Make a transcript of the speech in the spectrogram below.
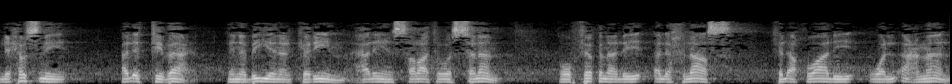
لحسن الاتباع لنبينا الكريم عليه الصلاة والسلام. ووفقنا للإخلاص في الأقوال والأعمال.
